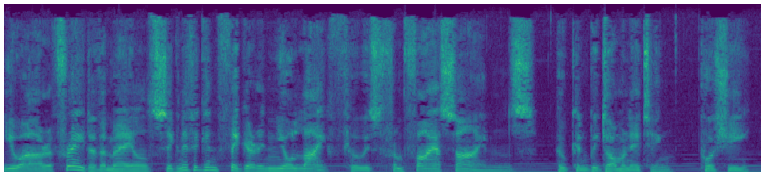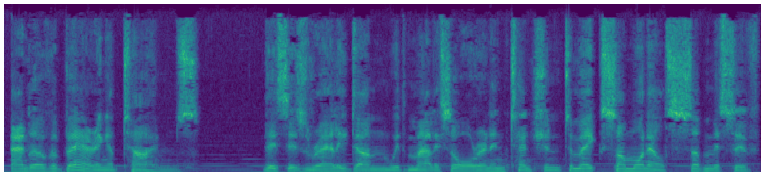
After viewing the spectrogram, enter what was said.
You are afraid of a male significant figure in your life who is from fire signs, who can be dominating, pushy, and overbearing at times. This is rarely done with malice or an intention to make someone else submissive.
